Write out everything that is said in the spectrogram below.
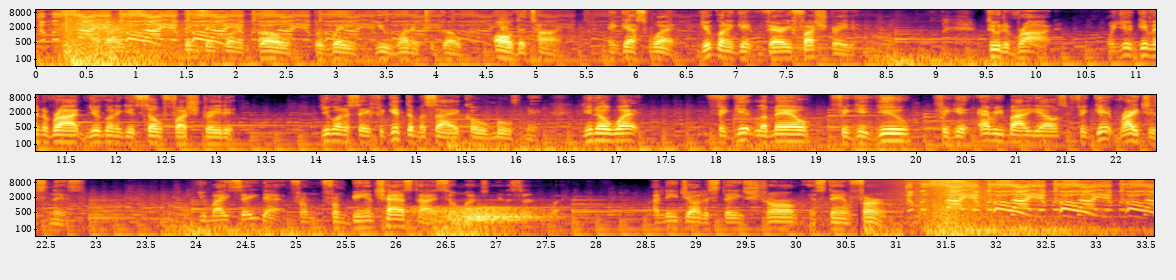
Right? Things ain't gonna go the way you want it to go all the time. And guess what? You're gonna get very frustrated through the rod. When you're given the rod, you're gonna get so frustrated. You're gonna say, forget the Messiah Code movement. You know what? Forget Lamel, forget you, forget everybody else, forget righteousness. You might say that from from being chastised so much in a certain way. I need y'all to stay strong and stand firm.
